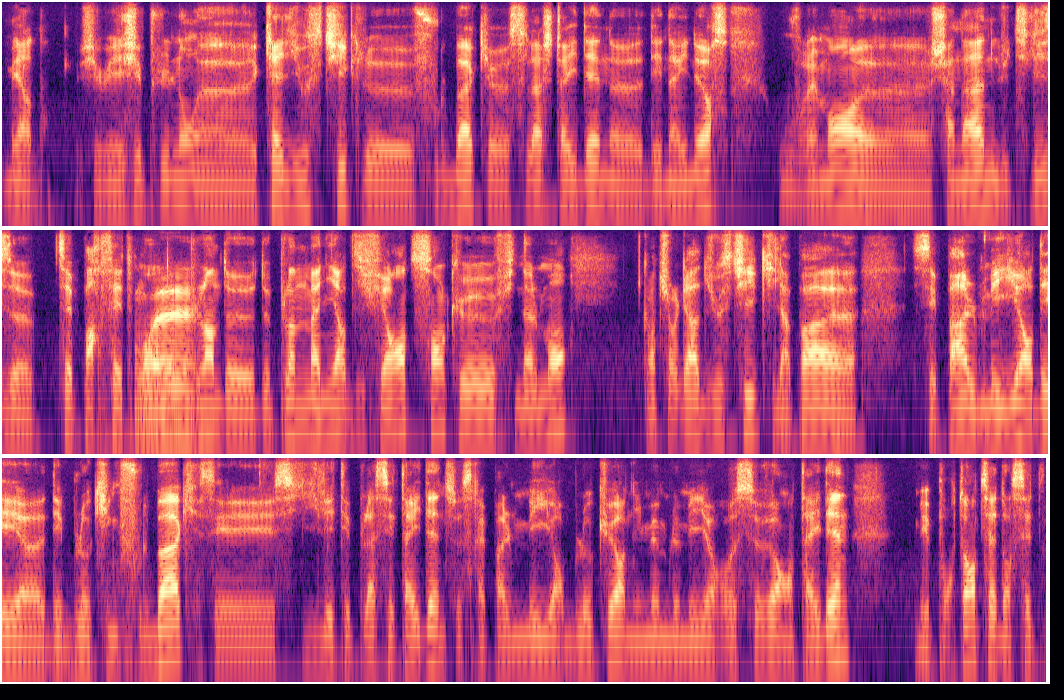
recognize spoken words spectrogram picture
merde, j'ai plus le nom, euh, Kyle le fullback euh, slash tight end euh, des Niners, où vraiment euh, Shanahan l'utilise parfaitement plein de, plein de manières différentes, sans que finalement, quand tu regardes Justick, il a pas, c'est pas le meilleur des, des blocking fullback. C'est s'il était placé tight end, ce serait pas le meilleur bloqueur ni même le meilleur receveur en tight end. Mais pourtant, dans cette,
